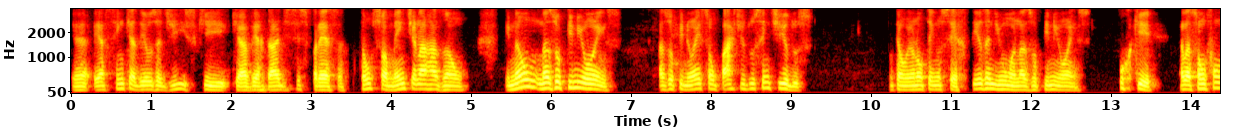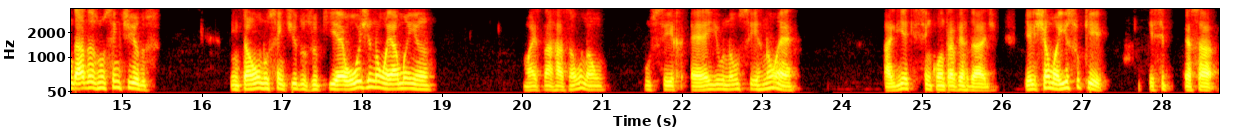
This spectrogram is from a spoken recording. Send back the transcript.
É, é assim que a deusa diz que, que a verdade se expressa, tão somente na razão, e não nas opiniões. As opiniões são parte dos sentidos. Então, eu não tenho certeza nenhuma nas opiniões. Por quê? Elas são fundadas nos sentidos. Então, nos sentidos, o que é hoje não é amanhã, mas na razão, não. O ser é e o não ser não é. Ali é que se encontra a verdade. Ele chama isso que esse, essa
